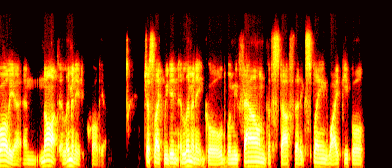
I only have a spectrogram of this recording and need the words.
qualia and not eliminated qualia. Just like we didn't eliminate gold when we found the stuff that explained why people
